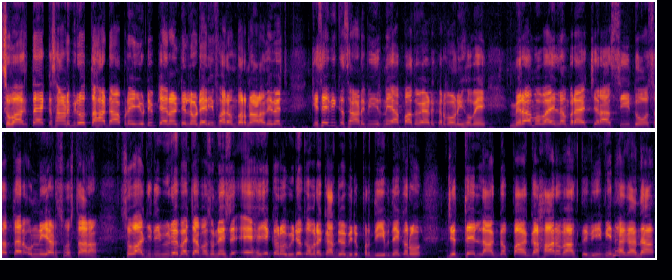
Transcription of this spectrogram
ਸਵਾਗਤ ਹੈ ਕਿਸਾਨ ਵੀਰੋ, ਤੁਹਾਡਾ ਆਪਣੇ YouTube channel Dhillon dairy farm Barnala ਦੇ ਵਿੱਚ। ਕਿਸੇ ਵੀ ਕਿਸਾਨ ਵੀਰ ਨੇ ਆਪਾਂ ਤੋਂ ਐਡ ਕਰਵਾਉਣੀ ਹੋਵੇ, ਮੇਰਾ ਮੋਬਾਈਲ ਨੰਬਰ ਹੈ 8427191817 ਸੋ ਅੱਜ ਦੀ ਵੀਡੀਓ ਵਿੱਚ ਆਪਾਂ ਤੁਹਾਨੂੰ ਇਸ ਇਹੋ ਜਿਹੇ ਘਰੋਂ ਵੀਡੀਓ ਕਵਰ ਕਰਦੇ ਹੋ ਵੀਰ ਪ੍ਰਦੀਪ ਦੇ ਘਰੋਂ, ਜਿੱਥੇ ਲਗਭਗ ਹਰ ਵਕਤ 20 ਵੀ ਨਾਗਾਂ ਦਾ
